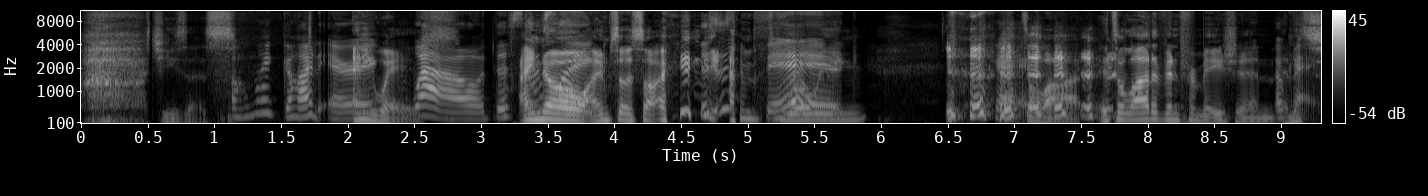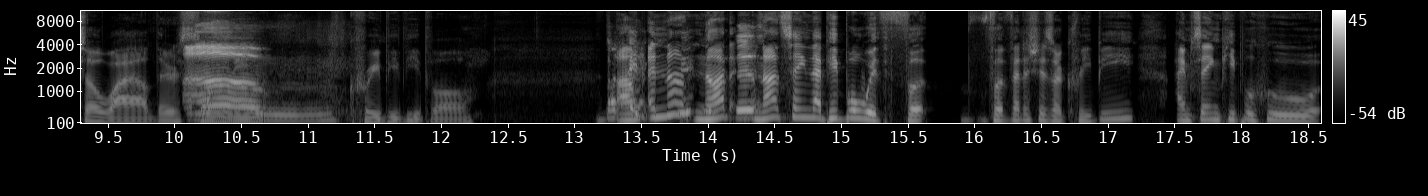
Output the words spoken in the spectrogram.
Jesus. Oh my god, Eric. Anyways. Wow. This i know. like- i'm so sorry. i'm big. throwing Okay. it's a lot. It's a lot of information and it's so wild. There's so many um, creepy people. um and not not this- not saying that people with foot foot fetishes are creepy. I'm saying people who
